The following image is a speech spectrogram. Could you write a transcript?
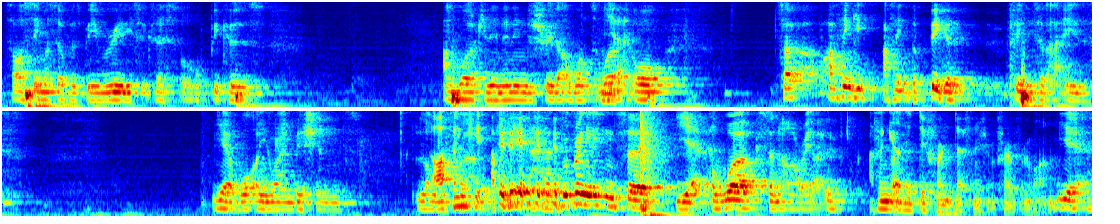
So I see myself as being really successful because I'm working in an industry that I want to work. Yeah. Or so I think it, I think the bigger thing to that is, yeah, what are your ambitions? Long I think it- I if, think if, if, if we're bringing it into yeah a work scenario, i think it has a different definition for everyone yeah,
